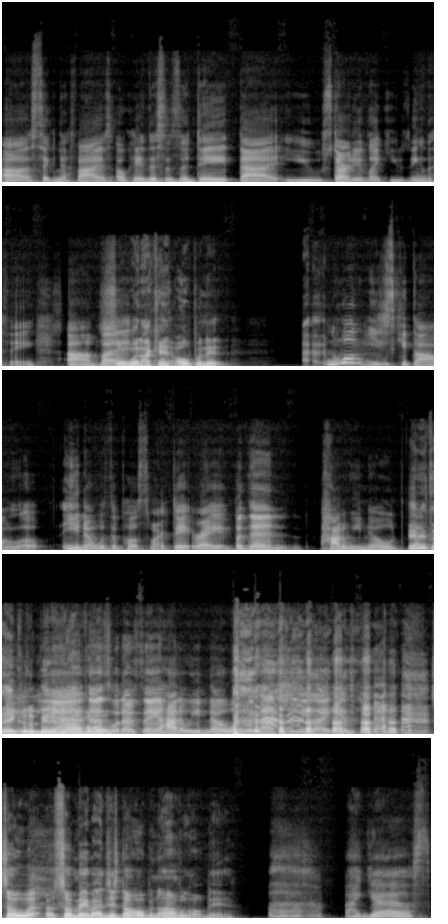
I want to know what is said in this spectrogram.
uh, signifies okay, this is the date that you started like using the thing. Um, but So what? I can't open it. well, you just keep the envelope, you know, with the postmark date, right? But then how do we know? Anything could have been in the envelope. That's what I'm saying. How do we know what was actually like? So so maybe I just don't open the envelope then. I guess.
